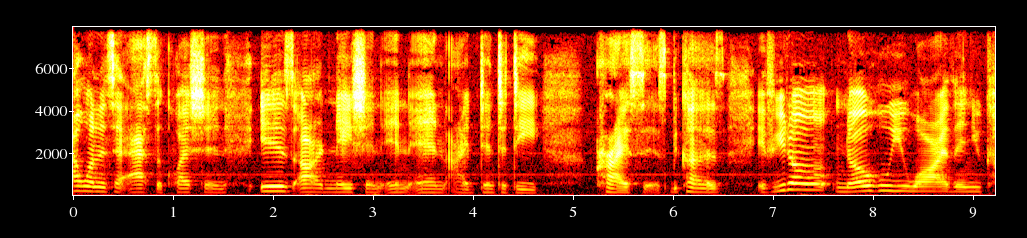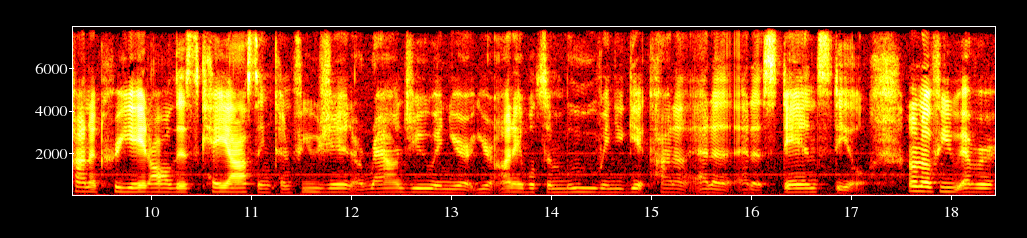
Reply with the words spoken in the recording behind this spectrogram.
I wanted to ask the question: Is our nation in an identity crisis because if you don't know who you are then you kind of create all this chaos and confusion around you and you're you're unable to move and you get kind of at a at a standstill. I don't know if you ever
